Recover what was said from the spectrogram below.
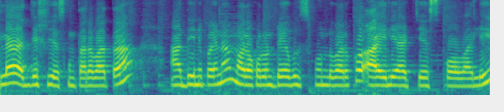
ఇలా అడ్జస్ట్ చేసుకున్న తర్వాత దీనిపైన మరొక రెండు టేబుల్ స్పూన్ల వరకు ఆయిల్ యాడ్ చేసుకోవాలి.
